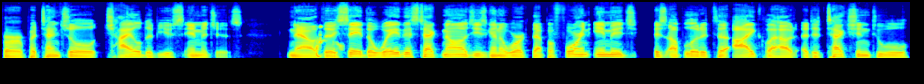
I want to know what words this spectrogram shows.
for potential child abuse images Now, they say the way this technology is going to work that before an image is uploaded to iCloud, a detection tool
